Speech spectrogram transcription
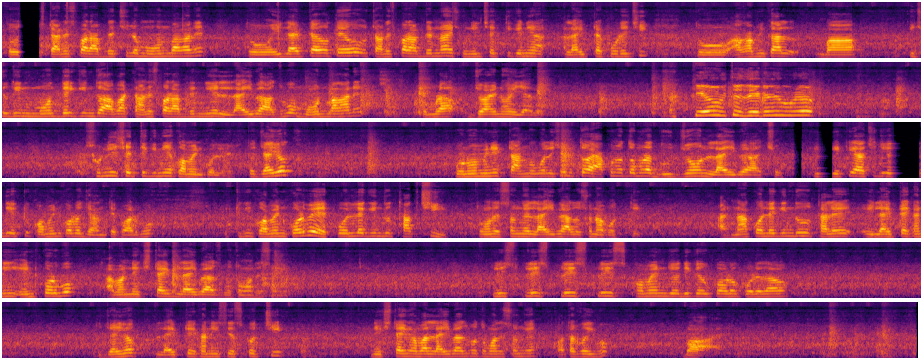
তো ট্রান্সফার আপডেট ছিল মোহনবাগানের। তো এই লাইভটাতেও ট্রান্সফার আপডেট নয় সুনীল ছেত্রীকে নিয়ে লাইভটা করেছি। তো আগামীকাল বা কিছুদিন মধ্যেই কিন্তু আবার ট্রান্সফার আপডেট নিয়ে লাইভে আসব মোহনবাগানে। তোমরা জয়েন হয়ে যাবে। কেউ তো দেখে পুরো। সুনীল ছেত্রীকে নিয়ে কমেন্ট করলে। তো যাই হোক পনেরো মিনিট টানবো বলেছেন। তো এখনও তোমরা দুজন লাইভে আছো। কে কে আছো যদি একটু কমেন্ট করো জানতে পারব। একটু কি কমেন্ট করবে? করলে কিন্তু থাকছি তোমাদের সঙ্গে লাইভে আলোচনা করতে। আর না করলে কিন্তু তাহলে এই লাইভটা এখানেই এন্ড করব। আবার নেক্সট টাইম লাইভে আসব তোমাদের সঙ্গে। Please please please please comment যদি কেউ করো, করে দাও। তো যাই হোক লাইভটা এখানেই শেষ করছি। নেক্সট টাইম আবার লাইভ আসব তোমাদের সঙ্গে। কথা কইব। বাই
